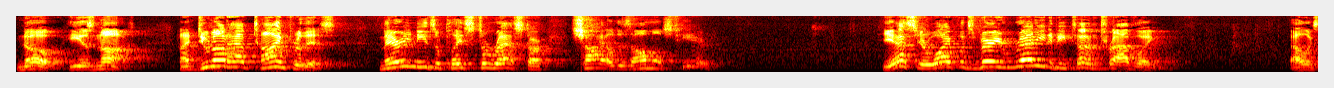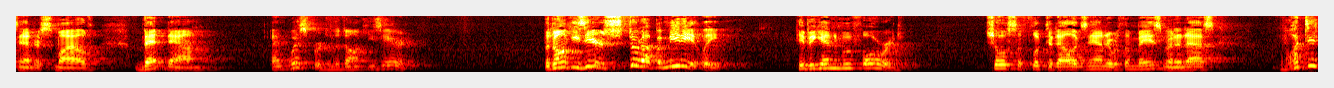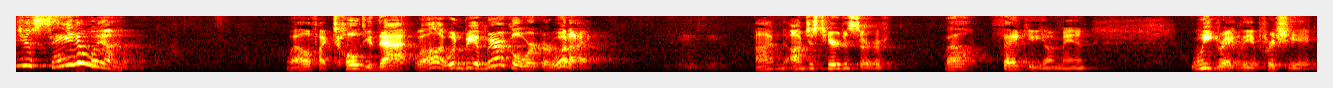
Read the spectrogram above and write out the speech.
No, he is not. And I do not have time for this. Mary needs a place to rest. Our child is almost here. Yes, your wife looks very ready to be done traveling. Alexander smiled, bent down, and whispered in the donkey's ear. The donkey's ears stood up immediately. He began to move forward. Joseph looked at Alexander with amazement and asked, What did you say to him? Well, if I told you that, well, I wouldn't be a miracle worker, would I? I'm, I'm just here to serve. Well, thank you, young man. We greatly appreciate.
